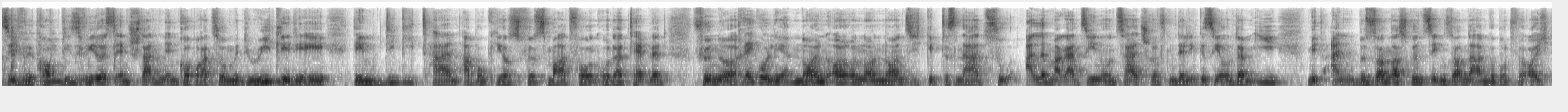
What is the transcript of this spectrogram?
Herzlich willkommen. Dieses Video ist entstanden in Kooperation mit Readly.de, dem digitalen Abo-Kiosk für Smartphone oder Tablet. Für nur regulär 9,99 Euro gibt es nahezu alle Magazine und Zeitschriften. Der Link ist hier unter dem i mit einem besonders günstigen Sonderangebot für euch.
